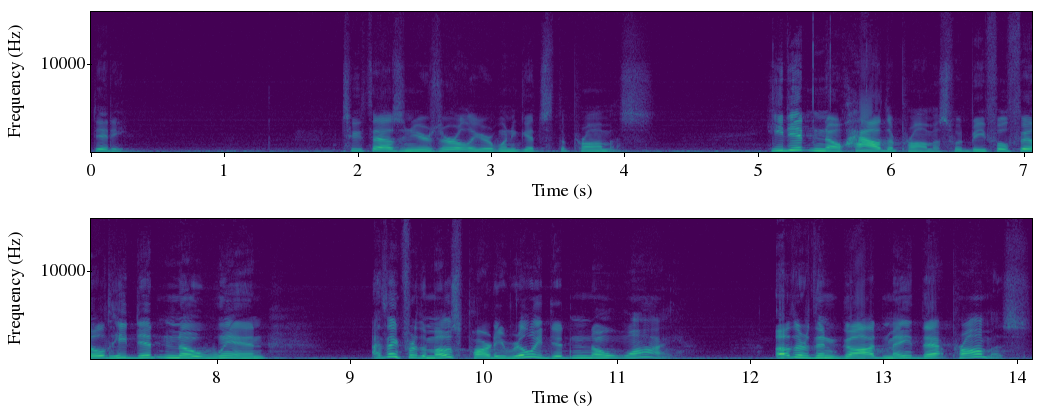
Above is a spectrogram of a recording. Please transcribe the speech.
did he? 2,000 years earlier, when he gets the promise, he didn't know how the promise would be fulfilled, he didn't know when. I think for the most part, he really didn't know why, other than God made that promise.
